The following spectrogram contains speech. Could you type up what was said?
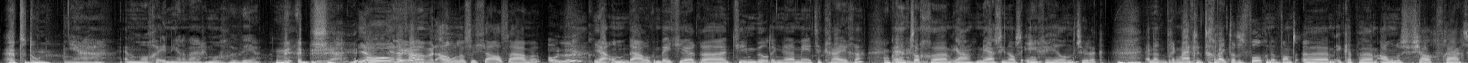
het te doen. Ja, en we mogen in januari mogen we weer. Nee, is- Ja, Oh, en dan gaan we met Almelo Sociaal samen. Oh, leuk. Ja, om daar ook een beetje uh, teambuilding uh, mee te krijgen. Oké. En toch uh, ja, meer zien als één geheel natuurlijk. Mhm. En dat brengt me eigenlijk gelijk tot het volgende. Want ik heb Almelo Sociaal gevraagd...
